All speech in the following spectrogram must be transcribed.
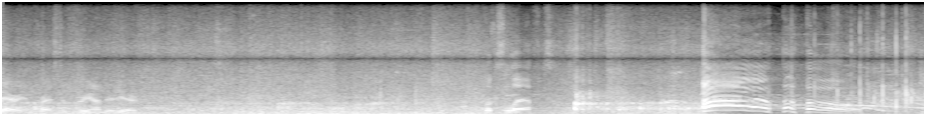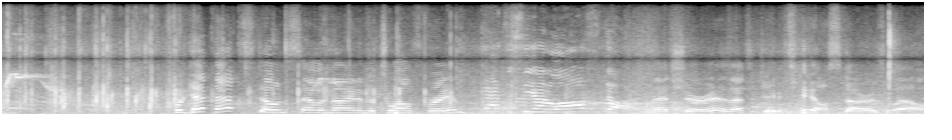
very impressive 300 here. Looks left. Forget that stone 7-9 in the 12th frame. That's a Seattle All-Star. That sure is. That's a JBT All-Star as well.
